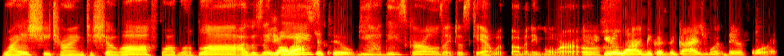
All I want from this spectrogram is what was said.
why is she trying to show off? Blah blah blah. I was like, y'all asked her to. Yeah, these girls, I just can't with them anymore. Ugh. You know why? Because the guys weren't there for it.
